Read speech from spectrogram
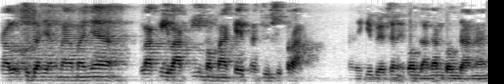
kalau sudah yang namanya laki-laki memakai baju sutra. Nah, ini biasanya kondangan-kondangan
